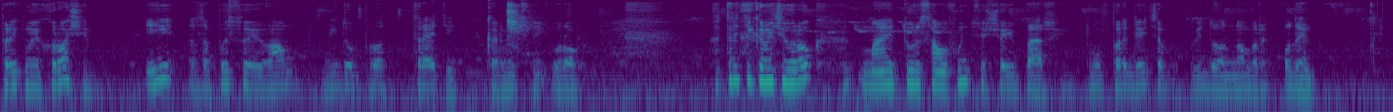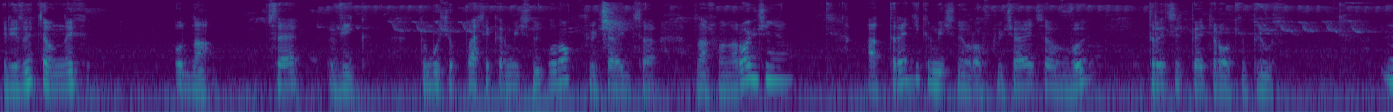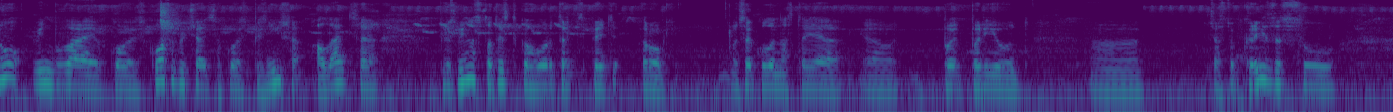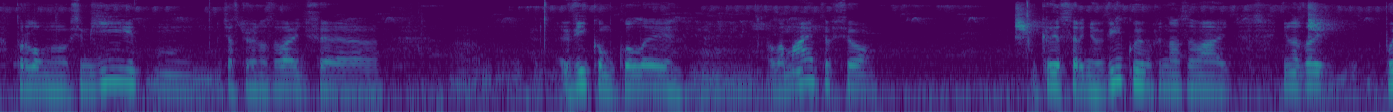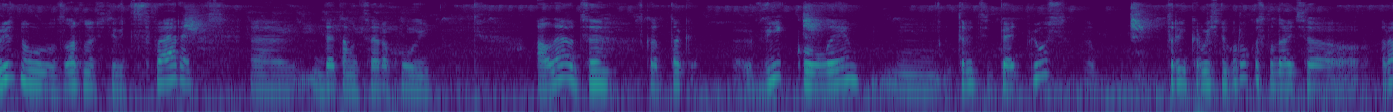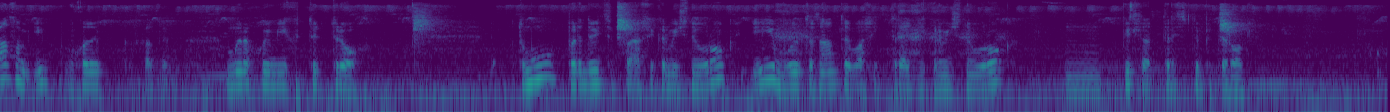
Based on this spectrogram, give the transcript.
Привіт, мої хороші! І записую вам відео про третій кармічний урок. Третій кармічний урок має ту ж саму функцію, що і перший. Тому передивіться відео номер один. Різниця в них одна це вік. Тому що перший кармічний урок включається з нашого народження, а третій кармічний урок включається в 35 років плюс. Ну, він буває в когось скорше включається, в когось пізніше, але це плюс-мінус статистика говорить 35 років. Оце коли настає е, період е, часто кризису, переломного в сім'ї, часто його називають ще е, віком, коли ламається все. Криз середнього віку його називають. І називають по-різному, в залежності від сфери, е, де там це рахують. Але це, скажімо так, вік, коли 35 плюс, три кармічних уроки складаються е, разом і виходить, сказати, ми рахуємо їх трьох. Тому передивіться перший кармічний урок і будете знати ваш третій кармічний урок після 35 років.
